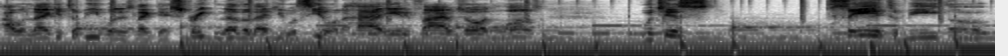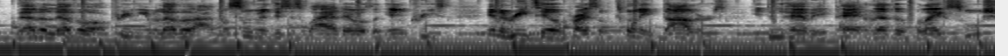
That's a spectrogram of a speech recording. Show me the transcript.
I would like it to be, but it's like that straight leather like you will see on the high 85 Jordan 1s, which is said to be a better leather or premium leather. I'm assuming this is why there was an increase in the retail price of $20. You do have a patent leather black swoosh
